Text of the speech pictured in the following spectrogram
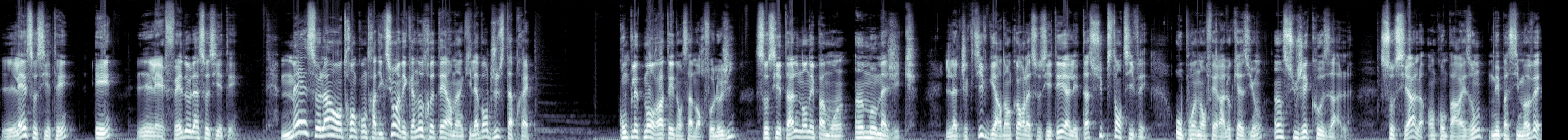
les sociétés et l'effet de la société. Mais cela entre en contradiction avec un autre terme hein, qu'il aborde juste après. Complètement raté dans sa morphologie, sociétal n'en est pas moins un mot magique. L'adjectif garde encore la société à l'état substantivé, au point d'en faire à l'occasion un sujet causal. Social, en comparaison, n'est pas si mauvais,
